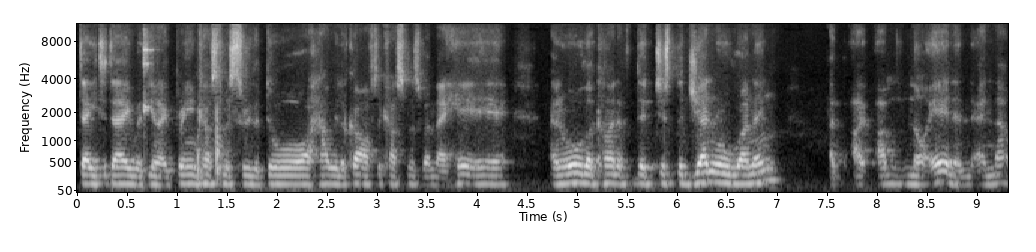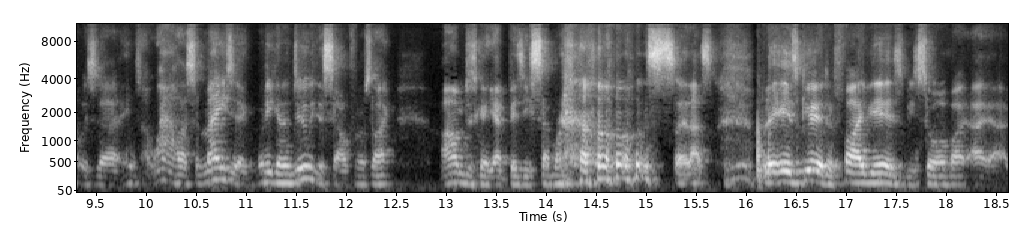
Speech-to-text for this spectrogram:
Day to day with you know bringing customers through the door, how we look after customers when they're here, and all the kind of the just the general running. I, am not in, and and that was uh, he was like, wow, that's amazing. What are you going to do with yourself? And I was like, I'm just going to get busy somewhere else. so that's, but it is good. Five years, we sort of I, I,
